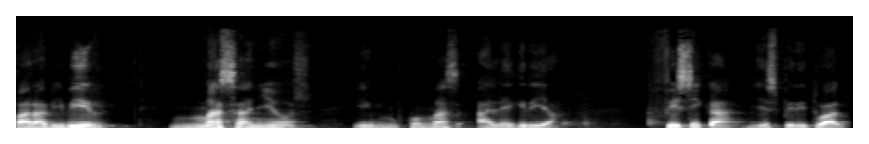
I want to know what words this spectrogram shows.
para vivir más años y con más alegría física y espiritual.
